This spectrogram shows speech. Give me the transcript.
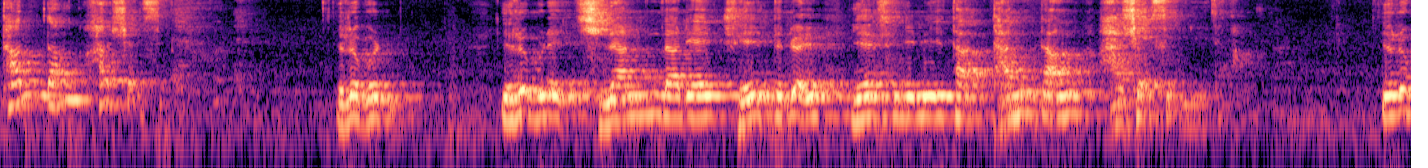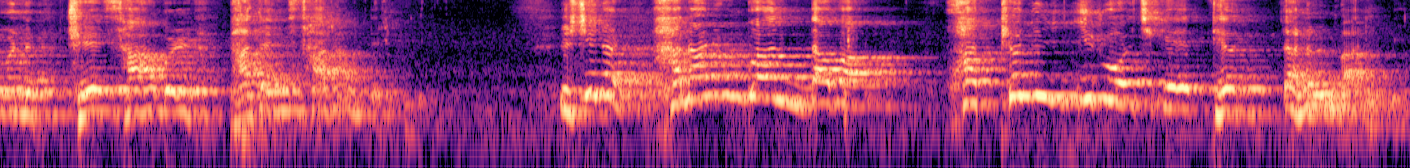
담당하셨어요. 여러분, 여러분의 지난날의 죄들을 예수님이 다 담당하셨습니다. 여러분 죄 사함을 받은 사람들입니다. 이제는 하나님과 나와 화평이 이루어지게 되었다는 말입니다.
